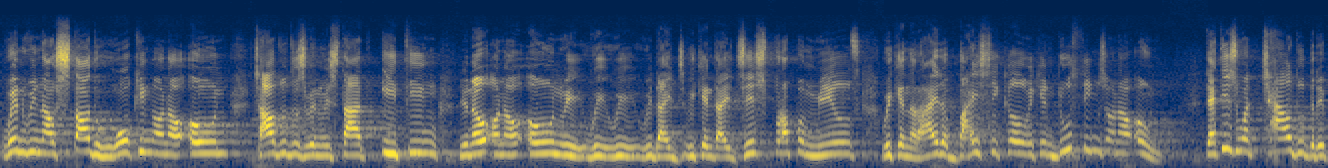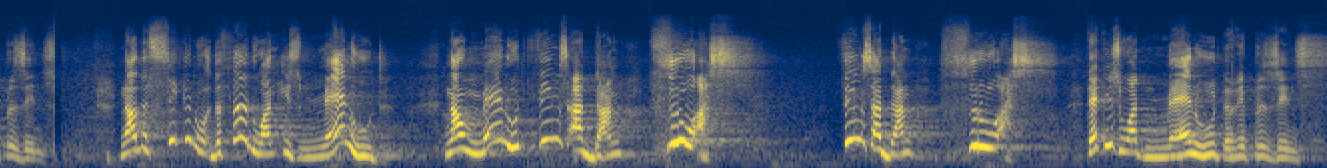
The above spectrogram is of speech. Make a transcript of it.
when we now start walking on our own. Childhood is when we start eating, you know, on our own. We, we, we, we, di- we can digest proper meals. We can ride a bicycle. We can do things on our own. That is what childhood represents. Now, the second the third one is manhood. Now, manhood, things are done through us. Things are done through us. That is what manhood represents.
